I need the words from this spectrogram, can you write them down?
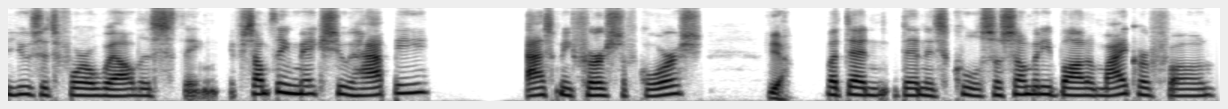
use it for a wellness thing. If something makes you happy, ask me first, of course. Yeah. But then then it's cool. So somebody bought a microphone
